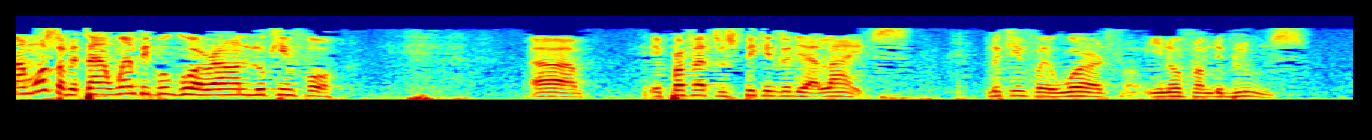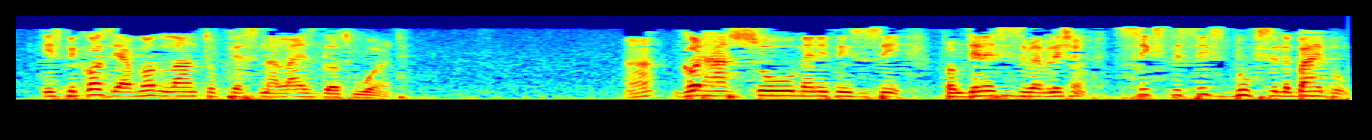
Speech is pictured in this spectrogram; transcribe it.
Now, most of the time, when people go around looking for uh, a prophet to speak into their lives, looking for a word, from, you know, from the blues, it's because they have not learned to personalize God's word. Huh? God has so many things to say from Genesis to Revelation. 66 books in the Bible.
